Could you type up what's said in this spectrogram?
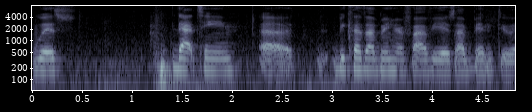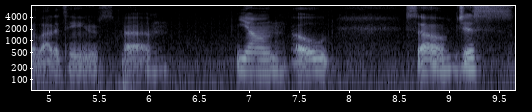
with that team uh, because I've been here five years, I've been through a lot of teams, uh, young, old. So just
